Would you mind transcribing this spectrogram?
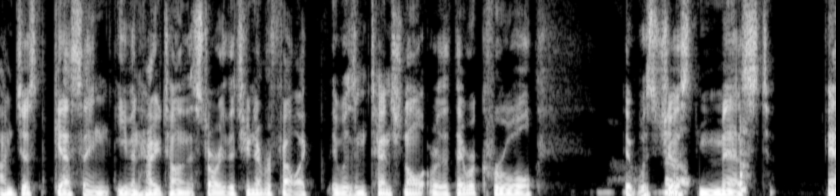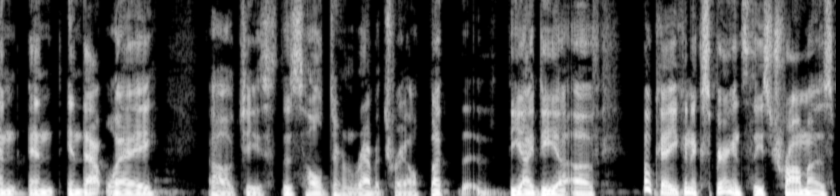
I'm just guessing, even how you're telling the story, that you never felt like it was intentional or that they were cruel. It was No. just missed, and and in that way, oh geez, this is a whole different rabbit trail. But the, the idea of okay, you can experience these traumas,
